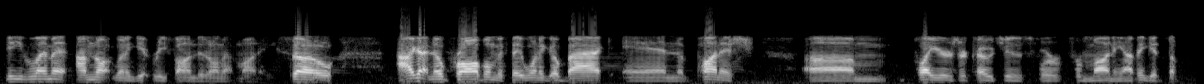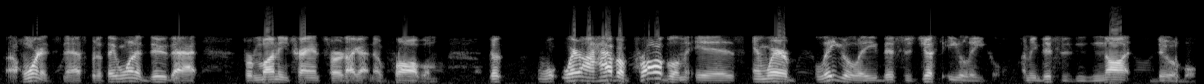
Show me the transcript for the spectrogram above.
speed limit, I'm not going to get refunded on that money. So I got no problem if they want to go back and punish um, players or coaches for for money. I think it's a, a hornet's nest, but if they want to do that for money transferred, I got no problem. Where I have a problem is, and where legally this is just illegal. I mean, this is not doable.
